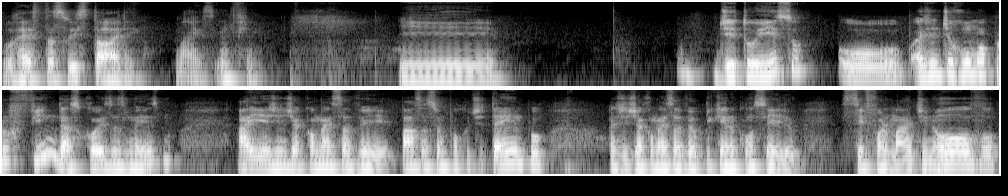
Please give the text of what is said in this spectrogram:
o resto da sua história. Mas, enfim. E dito isso, o, a gente ruma para o fim das coisas mesmo. Aí a gente já começa a ver, passa-se um pouco de tempo, a gente já começa a ver o pequeno conselho se formar de novo.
